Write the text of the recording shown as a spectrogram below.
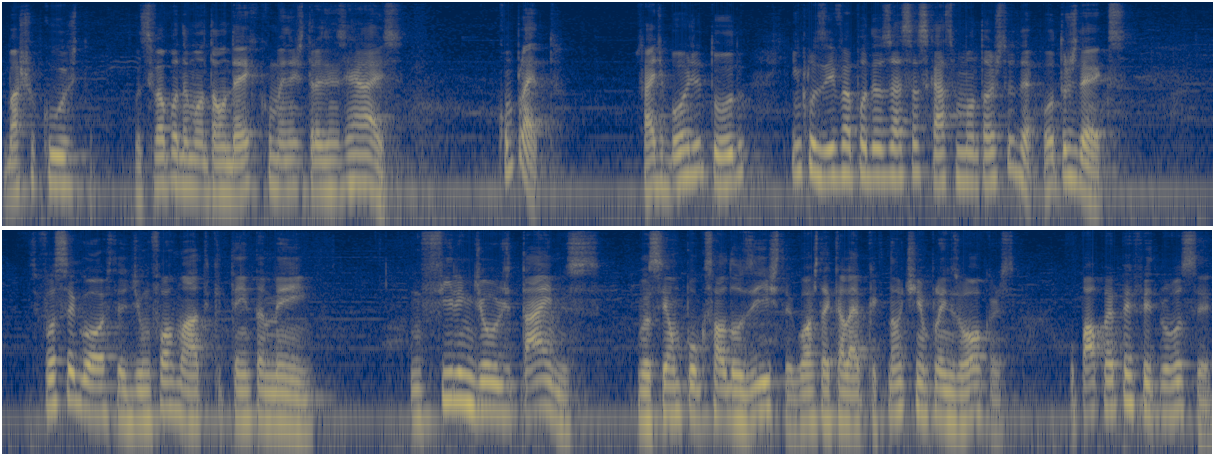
baixo custo, você vai poder montar um deck com menos de 300 reais. Completo. Sideboard de tudo. Inclusive vai poder usar essas cartas para montar outros decks. Se você gosta de um formato que tem também um feeling de old times, você é um pouco saudosista, gosta daquela época que não tinha Planeswalkers, o papo é perfeito para você.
